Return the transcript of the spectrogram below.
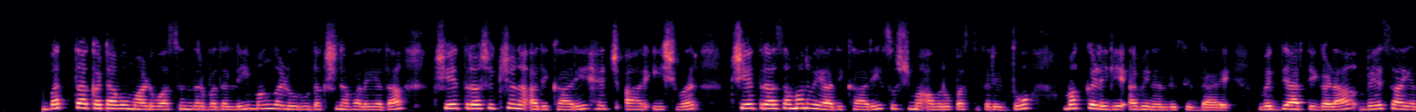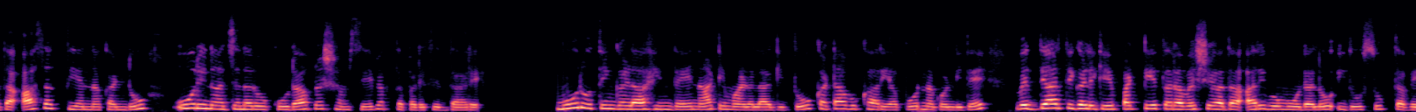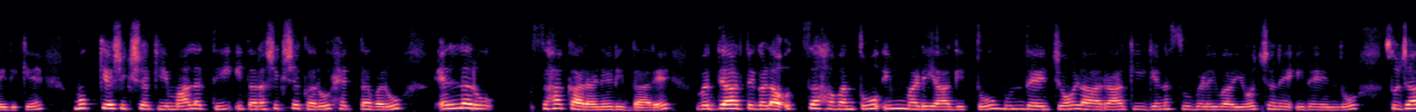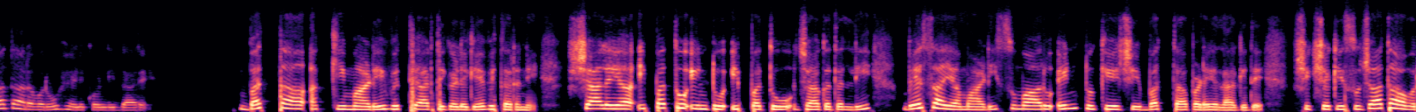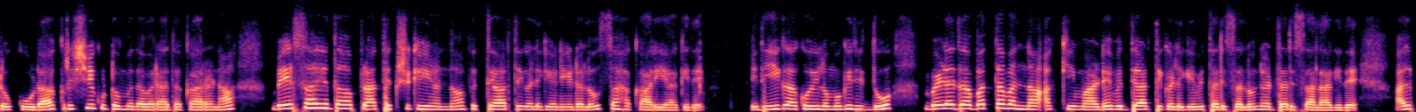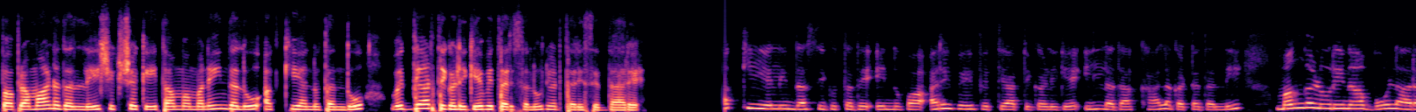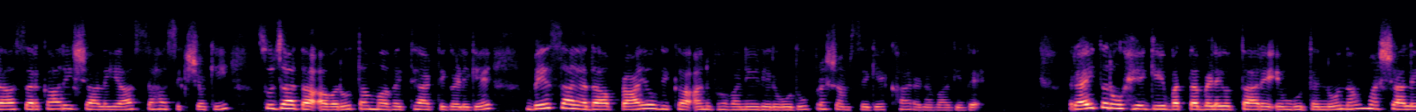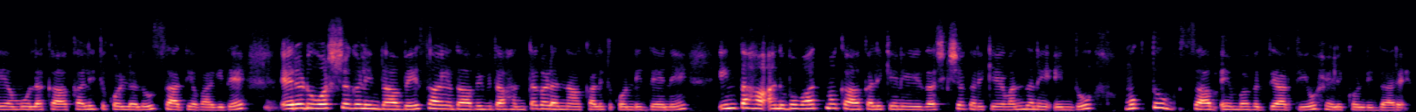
ಭತ್ತ ಕಟಾವು ಮಾಡುವ ಸಂದರ್ಭದಲ್ಲಿ ಮಂಗಳೂರು ದಕ್ಷಿಣ ವಲಯದ ಕ್ಷೇತ್ರ ಶಿಕ್ಷಣ ಅಧಿಕಾರಿ ಎಚ್ಆರ್ ಈಶ್ವರ್, ಕ್ಷೇತ್ರ ಸಮನ್ವಯಾಧಿಕಾರಿ ಸುಷ್ಮಾ ಅವರು ಉಪಸ್ಥಿತರಿದ್ದು ಮಕ್ಕಳಿಗೆ ಅಭಿನಂದಿಸಿದ್ದಾರೆ. ವಿದ್ಯಾರ್ಥಿಗಳ ಬೇಸಾಯದ ಆಸಕ್ತಿಯನ್ನ ಕಂಡು ಊರಿನ ಜನರು ಕೂಡ ಪ್ರಶಂಸೆ ವ್ಯಕ್ತಪಡಿಸಿದ್ದಾರೆ. ಮೂರು ತಿಂಗಳ ಹಿಂದೆ ನಾಟಿ ಮಾಡಲಾಗಿದ್ದು, ಕಟಾವು ಕಾರ್ಯ ಪೂರ್ಣಗೊಂಡಿದೆ. ವಿದ್ಯಾರ್ಥಿಗಳಿಗೆ ಪಠ್ಯೇತರ ವಿಷಯದ ಅರಿವು ಮೂಡಲು ಇದು ಸೂಕ್ತ ವೇದಿಕೆ. ಮುಖ್ಯ ಶಿಕ್ಷಕಿ ಮಾಲತಿ, ಇತರ ಶಿಕ್ಷಕರು ಹೆತ್ತವರು ಎಲ್ಲರೂ ಸಹಕಾರ ನೀಡಿದ್ದಾರೆ. ವಿದ್ಯಾರ್ಥಿಗಳ ಉತ್ಸಾಹವಂತೂ ಇಮ್ಮಡಿಯಾಗಿತ್ತು. ಮುಂದೆ ಜೋಳ, ರಾಗಿ, ಗೆಣಸು ಬೆಳೆಯುವ ಯೋಚನೆ ಇದೆ ಎಂದು ಸುಜಾತಾರವರು ಹೇಳಿಕೊಂಡಿದ್ದಾರೆ. ಭತ್ತ ಅಕ್ಕಿ ಮಾಡಿ ವಿದ್ಯಾರ್ಥಿಗಳಿಗೆ ವಿತರಣೆ. ಶಾಲೆಯ ಇಪ್ಪತ್ತು ಇಂಟು ಇಪ್ಪತ್ತು ಜಾಗದಲ್ಲಿ ಬೇಸಾಯ ಮಾಡಿ ಸುಮಾರು ಎಂಟು ಕೆಜಿ ಭತ್ತ ಪಡೆಯಲಾಗಿದೆ. ಶಿಕ್ಷಕಿ ಸುಜಾತ ಅವರು ಕೂಡ ಕೃಷಿ ಕುಟುಂಬದವರಾದ ಕಾರಣ ಬೇಸಾಯದ ಪ್ರಾತ್ಯಕ್ಷಿಕೆಯನ್ನ ವಿದ್ಯಾರ್ಥಿಗಳಿಗೆ ನೀಡಲು ಸಹಕಾರಿಯಾಗಿದೆ. ಇದೀಗ ಕೊಯ್ಲು ಮುಗಿದಿದ್ದು ಬೆಳೆದ ಭತ್ತವನ್ನ ಅಕ್ಕಿ ಮಾಡಿ ವಿದ್ಯಾರ್ಥಿಗಳಿಗೆ ವಿತರಿಸಲು ನಿರ್ಧರಿಸಲಾಗಿದೆ. ಅಲ್ಪ ಪ್ರಮಾಣದಲ್ಲಿ ಶಿಕ್ಷಕಿ ತಮ್ಮ ಮನೆಯಿಂದಲೂ ಅಕ್ಕಿಯನ್ನು ತಂದು ವಿದ್ಯಾರ್ಥಿಗಳಿಗೆ ವಿತರಿಸಲು ನಿರ್ಧರಿಸಿದ್ದಾರೆ. ಅಕ್ಕಿ ಎಲ್ಲಿಂದ ಸಿಗುತ್ತದೆ ಎನ್ನುವ ಅರಿವೇ ವಿದ್ಯಾರ್ಥಿಗಳಿಗೆ ಇಲ್ಲದ ಕಾಲಘಟ್ಟದಲ್ಲಿ ಮಂಗಳೂರಿನ ಬೋಳಾರ ಸರ್ಕಾರಿ ಶಾಲೆಯ ಸಹ ಶಿಕ್ಷಕಿ ಸುಜಾತ ಅವರು ತಮ್ಮ ವಿದ್ಯಾರ್ಥಿಗಳಿಗೆ ಬೇಸಾಯದ ಪ್ರಾಯೋಗಿಕ ಅನುಭವ ನೀಡಿರುವುದು ಪ್ರಶಂಸೆಗೆ ಕಾರಣವಾಗಿದೆ. ರೈತರು ಹೇಗೆ ಭತ್ತ ಬೆಳೆಯುತ್ತಾರೆ ಎಂಬುದನ್ನು ನಮ್ಮ ಶಾಲೆಯ ಮೂಲಕ ಕಲಿತುಕೊಳ್ಳಲು ಸಾಧ್ಯವಾಗಿದೆ. ಎರಡು ವರ್ಷಗಳಿಂದ ಬೇಸಾಯದ ವಿವಿಧ ಹಂತಗಳನ್ನು ಕಲಿತುಕೊಂಡಿದ್ದೇನೆ. ಇಂತಹ ಅನುಭವಾತ್ಮಕ ಕಲಿಕೆ ನೀಡಿದ ಶಿಕ್ಷಕರಿಗೆ ವಂದನೆ ಎಂದು ಮುಕ್ತೂಬ್ ಸಾಬ್ ಎಂಬ ವಿದ್ಯಾರ್ಥಿಯು ಹೇಳಿಕೊಂಡಿದ್ದಾರೆ.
